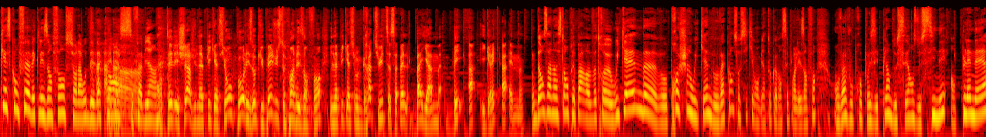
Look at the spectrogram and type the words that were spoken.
Qu'est-ce qu'on fait avec les enfants sur la route des vacances, bien, Fabien On télécharge une application pour les occuper justement les enfants. Une application gratuite, ça s'appelle Bayam, B-A-Y-A-M. Dans un instant, on prépare votre week-end, vos prochains week-ends, vos vacances aussi qui vont bientôt commencer pour les enfants. On va vous proposer plein de séances de ciné en plein air.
